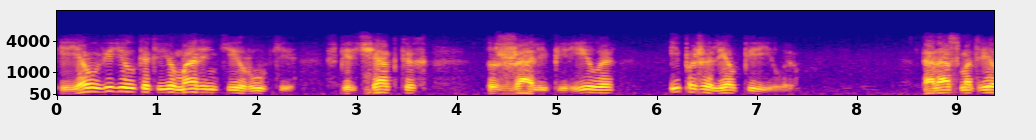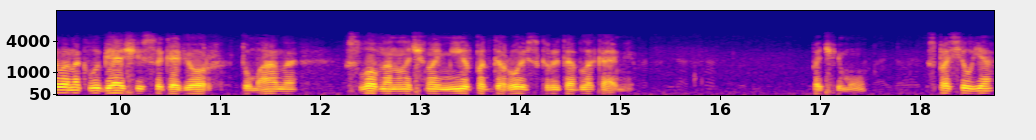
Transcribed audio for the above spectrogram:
и я увидел, как ее маленькие руки в перчатках сжали перила и пожалел перила. Она смотрела на клубящийся ковер тумана, словно на ночной мир под горой, скрытый облаками. «Почему?» — спросил я.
